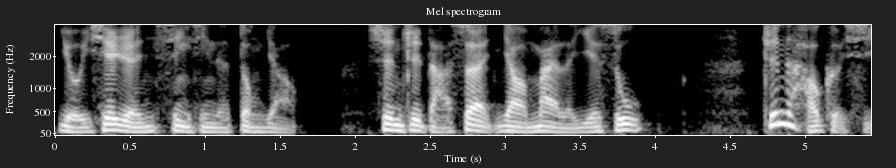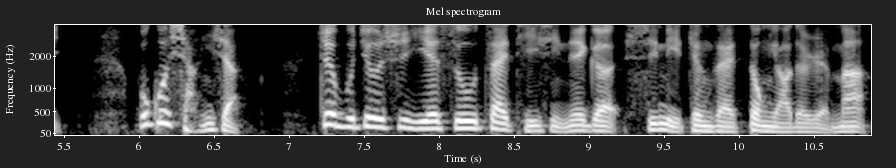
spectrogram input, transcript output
有一些人信心的动摇，甚至打算要卖了耶稣。真的好可惜。不过想一想，这不就是耶稣在提醒那个心里正在动摇的人吗？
